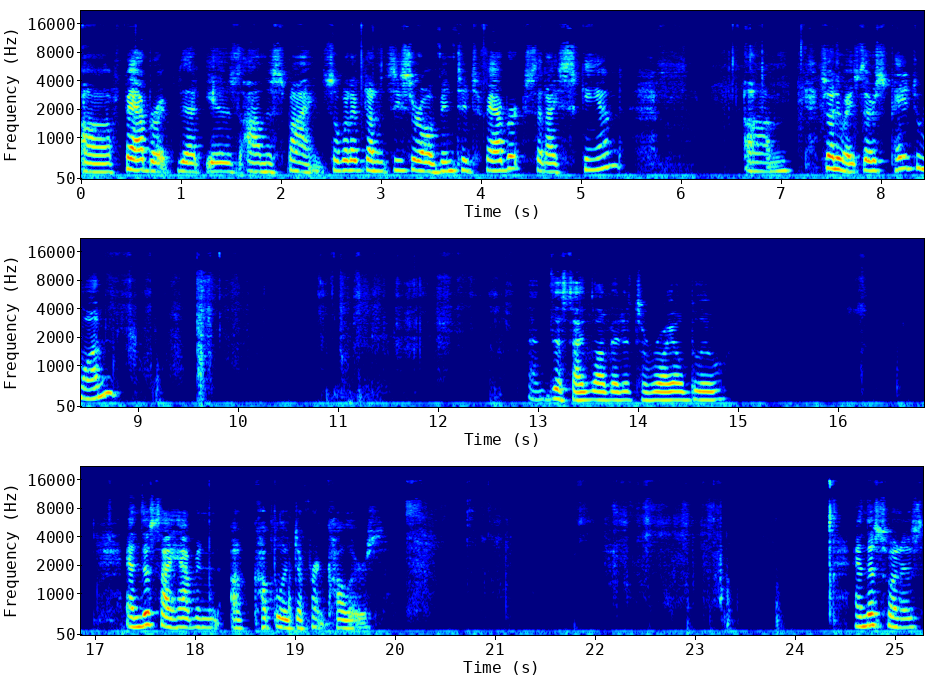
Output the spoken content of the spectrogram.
uh, fabric that is on the spine. So what I've done is these are all vintage fabrics that I scanned. Um, so anyways there's page one. And this I love it it's a royal blue. And this I have in a couple of different colors And this one is,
